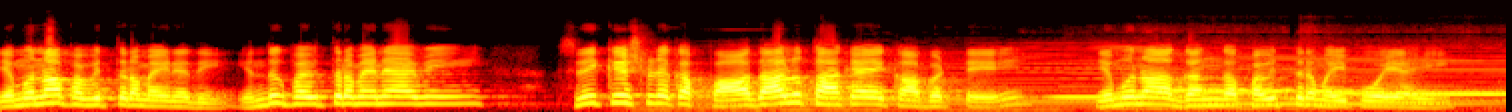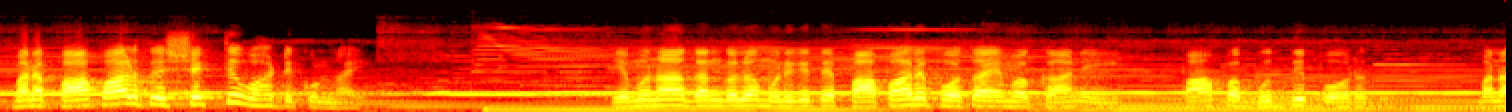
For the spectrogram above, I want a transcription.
యమున పవిత్రమైనది. ఎందుకు పవిత్రమైనవి? అవి శ్రీకృష్ణుడి యొక్క పాదాలు తాకాయి కాబట్టే యమున గంగ పవిత్రమైపోయాయి. మన పాపాలు శక్తి వాటికి ఉన్నాయి యమునా గంగలో మునిగితే పాపాలు పోతాయేమో కానీ పాప బుద్ధి పోరదు. మన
